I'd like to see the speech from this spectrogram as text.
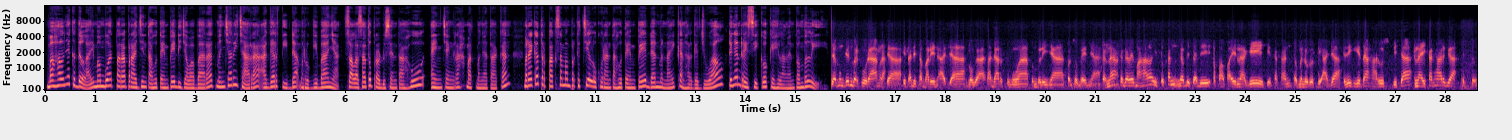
Mahalnya kedelai membuat para perajin tahu tempe di Jawa Barat mencari cara agar tidak merugi banyak. Salah satu produsen tahu, Enceng Rahmat mengatakan, mereka terpaksa memperkecil ukuran tahu tempe dan menaikkan harga jual dengan resiko kehilangan pembeli. Ya mungkin berkurang lah, ya kita disabarin aja, semoga sadar semua pembelinya, konsumennya. Karena kedelai mahal itu kan nggak bisa diapa-apain lagi, kita kan menuruti aja. Jadi kita harus bisa menaikkan harga. Gitu.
